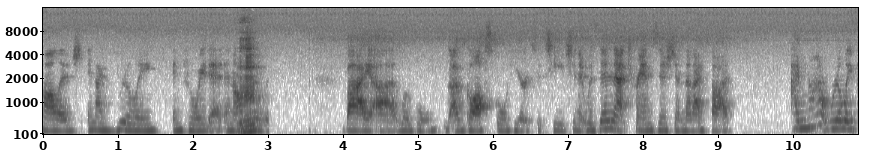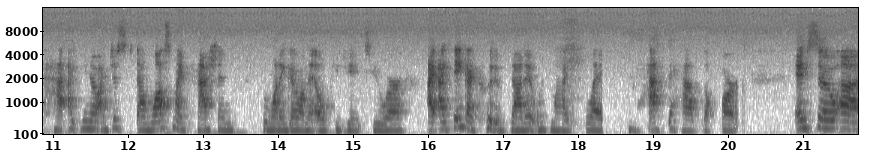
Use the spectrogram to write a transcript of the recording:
college and I really enjoyed it and also mm-hmm by a local uh, golf school here to teach. And it was in that transition that I thought, I'm not really, pa- you know, I just I lost my passion to want to go on the LPGA tour. I, I think I could have done it with my play. You have to have the heart. And so uh,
